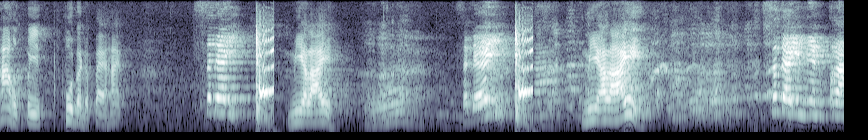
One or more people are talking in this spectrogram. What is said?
5-6ปี พูดไปเดี๋ยวแปลให้ แสดงมีอะไร แสดงมีอะไรแสดงเมียนประ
